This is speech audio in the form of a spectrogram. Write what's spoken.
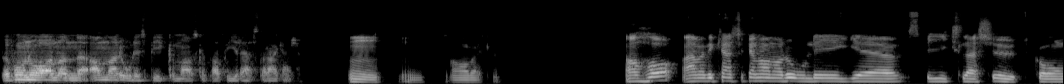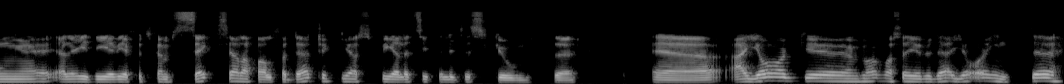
Då får man nog ha någon annan rolig spik om man ska ta fyra hästar här kanske. Mm, mm. Ja, verkligen. Jaha, ja, men vi kanske kan ha någon rolig eh, spik slash utgång eh, eller idé V756 i alla fall, för där tycker jag spelet sitter lite skumt. Eh, Eh, ah, jag, eh, vad säger du där? Jag är inte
